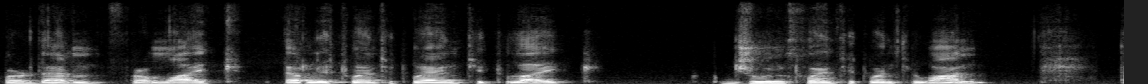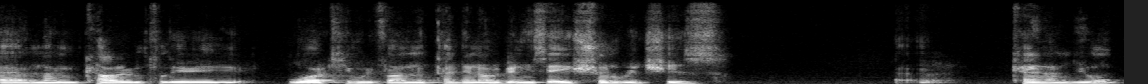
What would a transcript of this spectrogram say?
for them from like early 2020 to like June 2021. And I'm currently working with an Italian organization, which is uh, kind of new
